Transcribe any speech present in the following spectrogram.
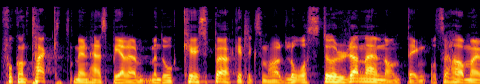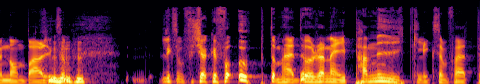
få kontakt med den här spelaren men då kan ju spöket liksom ha låst dörrarna eller någonting och så hör man ju någon bara liksom, liksom försöker få upp de här dörrarna i panik liksom för att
